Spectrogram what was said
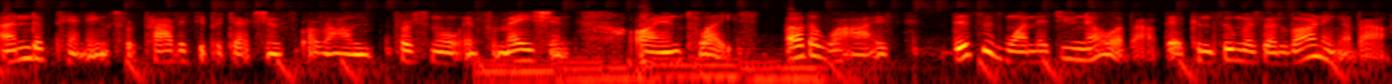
underpinnings for privacy protections around personal information, are in place. Otherwise, this is one that you know about, that consumers are learning about.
